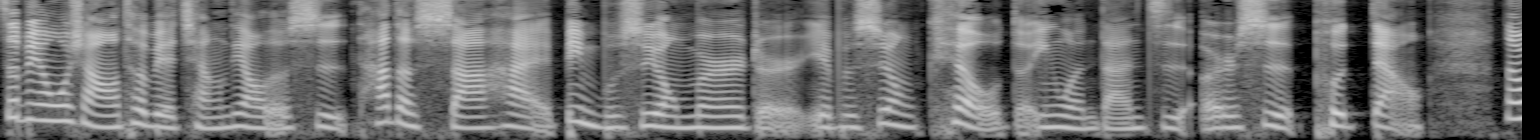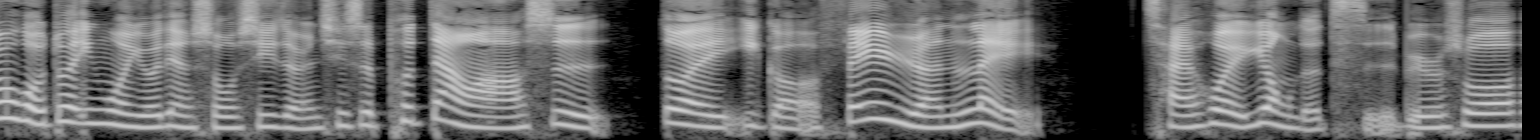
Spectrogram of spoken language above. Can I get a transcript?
这边我想要特别强调的是，他的杀害并不是用 murder，也不是用 kill 的英文单字，而是 put down。那如果对英文有点熟悉的人，其实 put down 啊是对一个非人类才会用的词，比如说，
